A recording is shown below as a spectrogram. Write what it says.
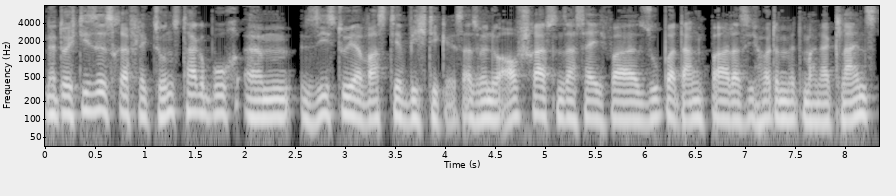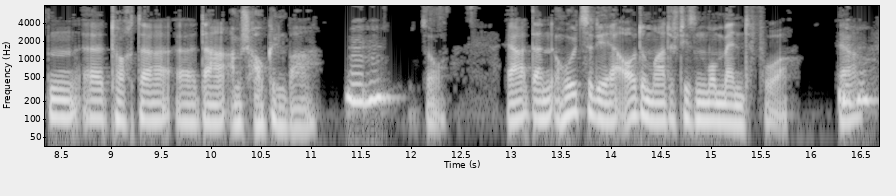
Na, durch dieses Reflexionstagebuch ähm, siehst du ja, was dir wichtig ist. Also wenn du aufschreibst und sagst, hey, ich war super dankbar, dass ich heute mit meiner kleinsten äh, Tochter äh, da am Schaukeln war. Mhm. So. Ja, dann holst du dir ja automatisch diesen Moment vor. Ja. Mhm.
